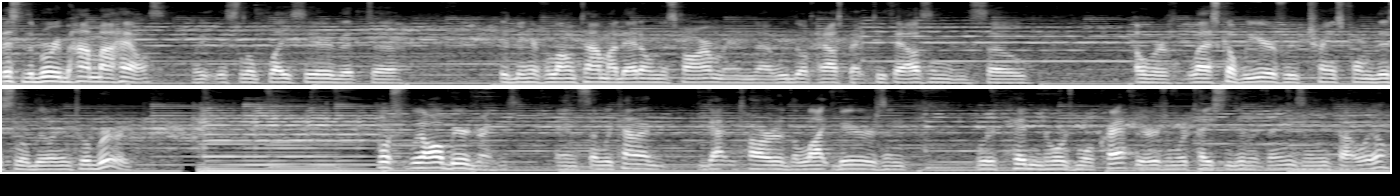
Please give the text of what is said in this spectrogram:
This is the brewery behind my house. This little place here that uh, has been here for a long time. My dad owned this farm and uh, we built a house back in 2000 and so over the last couple years we've transformed this little building into a brewery. Of course we all beer drinkers and so we kind of gotten tired of the light beers and we're heading towards more craft beers and we're tasting different things and we thought well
